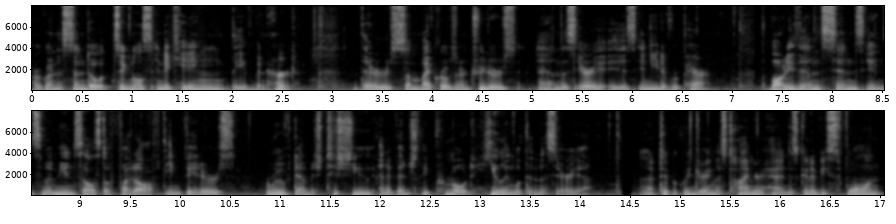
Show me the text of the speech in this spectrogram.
are going to send out signals indicating they've been hurt. There's some microbes or intruders, and this area is in need of repair. Body then sends in some immune cells to fight off the invaders, remove damaged tissue, and eventually promote healing within this area. Now, typically during this time, your hand is going to be swollen,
